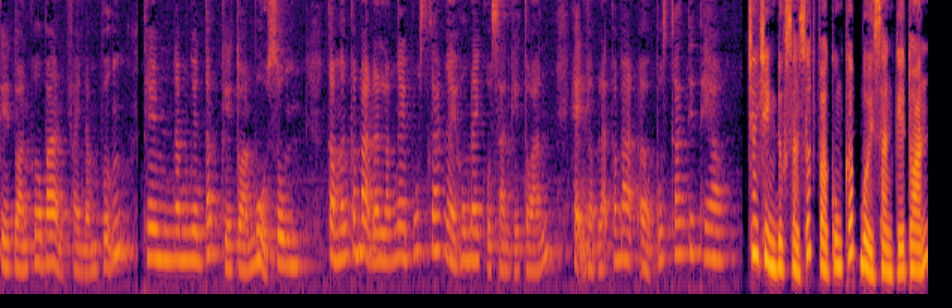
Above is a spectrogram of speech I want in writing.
kế toán cơ bản phải nắm vững, thêm 5 nguyên tắc kế toán bổ sung. Cảm ơn các bạn đã lắng nghe postcard ngày hôm nay của sàn kế toán. Hẹn gặp lại các bạn ở postcard tiếp theo. Chương trình được sản xuất và cung cấp bởi sàn kế toán,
